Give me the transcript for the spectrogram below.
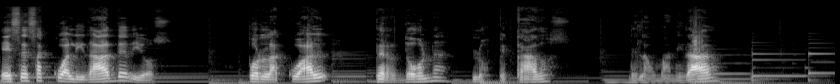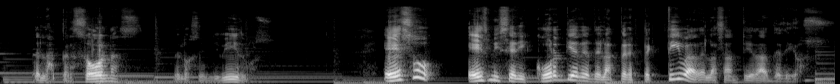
es esa cualidad de Dios por la cual perdona los pecados de la humanidad, de las personas, de los individuos. Eso es misericordia desde la perspectiva de la santidad de Dios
